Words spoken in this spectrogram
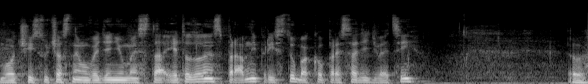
voči súčasnému vedeniu mesta. Je to ten správny prístup, ako presadiť veci? Eh,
